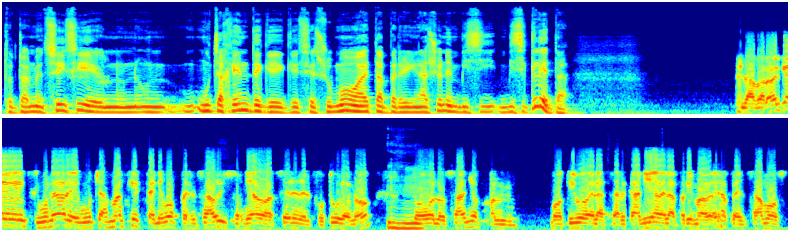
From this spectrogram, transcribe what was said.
Totalmente, sí, sí, mucha gente que, que se sumó a esta peregrinación en bicicleta. La verdad que es una de muchas más que tenemos pensado y soñado hacer en el futuro, ¿no? Todos los años con motivo de la cercanía de la primavera, pensamos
